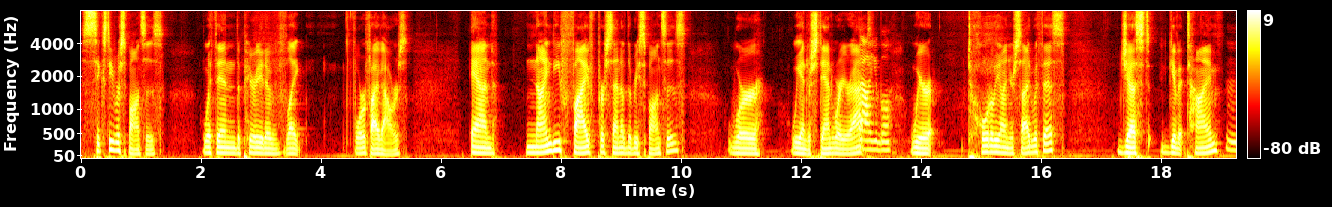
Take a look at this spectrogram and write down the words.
60 responses within the period of like four or five hours. And 95% of the responses were, we understand where you're at. Valuable. We're totally on your side with this. Just give it time. Hmm.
